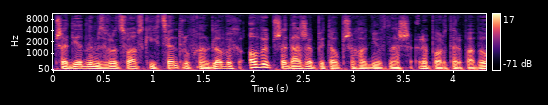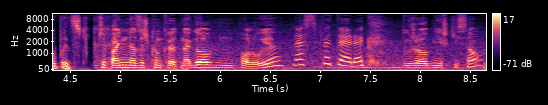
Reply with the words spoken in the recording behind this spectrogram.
Przed jednym z wrocławskich centrów handlowych o wyprzedaże pytał przechodniów nasz reporter Paweł Pycki. Czy pani na coś konkretnego poluje? Na sweterek. Duże obniżki są?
